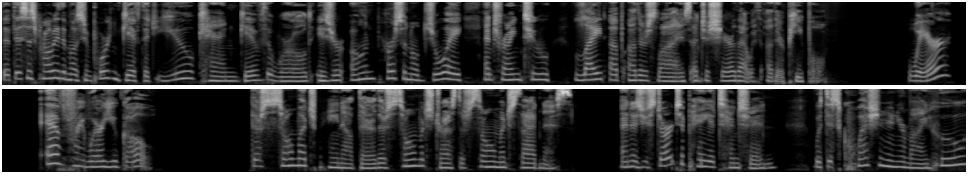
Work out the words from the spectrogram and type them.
that this is probably the most important gift that you can give the world is your own personal joy and trying to light up others' lives and to share that with other people. Where? Everywhere you go. There's so much pain out there. There's so much stress. There's so much sadness. And as you start to pay attention with this question in your mind, who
